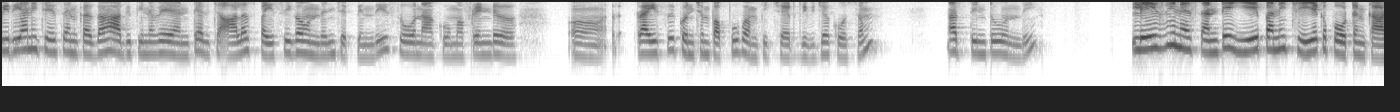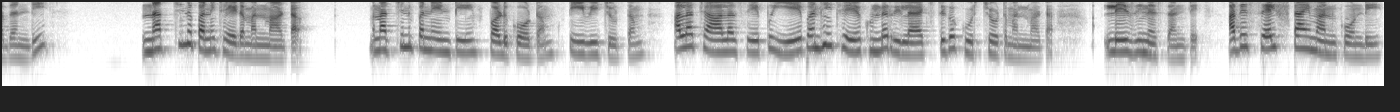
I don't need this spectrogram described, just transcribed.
బిర్యానీ చేశాను కదా అది తినవే అంటే అది చాలా స్పైసీగా ఉందని చెప్పింది. సో నాకు మా ఫ్రెండ్ రైస్ కొంచెం పప్పు పంపించారు దివిజ కోసం. అది తింటూ ఉంది. లేజీనెస్ అంటే ఏ పని చేయకపోవటం కాదండి. నచ్చిన పని చేయడం అన్నమాట. నచ్చిన పని ఏంటి? పడుకోవటం టీవీ చూడటం అలా చాలాసేపు ఏ పని చేయకుండా రిలాక్స్డ్గా కూర్చోవటం అనమాట లేజినెస్ అంటే అదే సెల్ఫ్ టైం అనుకోండి.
